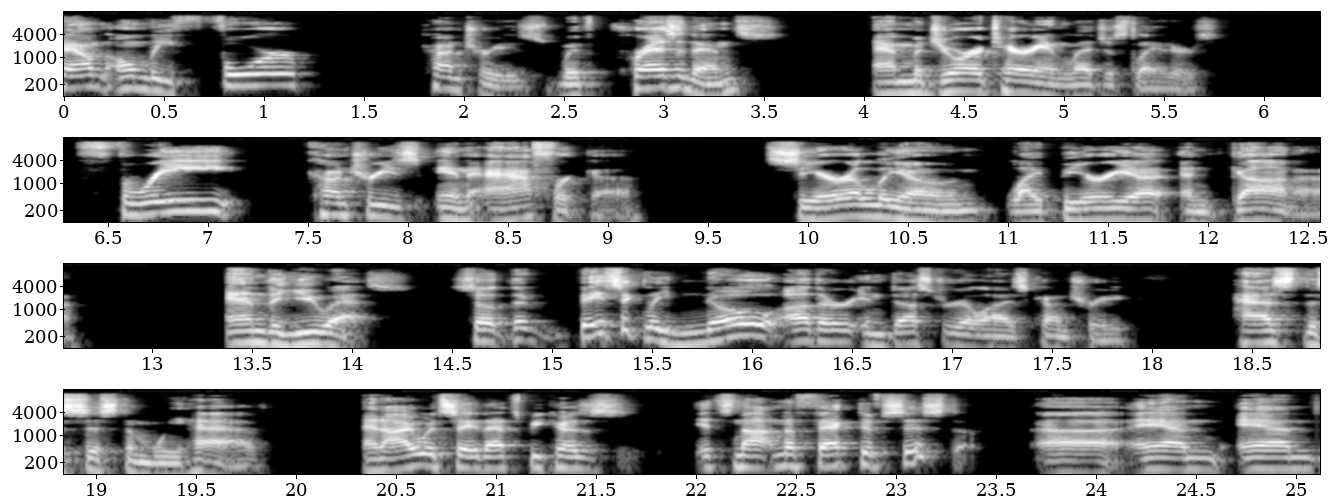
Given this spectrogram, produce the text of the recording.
found only four countries with presidents and majoritarian legislators, three countries in Africa, Sierra Leone, Liberia, and Ghana, and the U.S. So the, basically no other industrialized country has the system we have. And I would say that's because it's not an effective system. Uh, and, and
